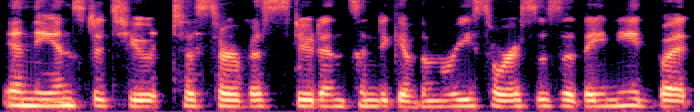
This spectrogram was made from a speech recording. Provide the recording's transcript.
in the Institute to service students and to give them resources that they need. But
